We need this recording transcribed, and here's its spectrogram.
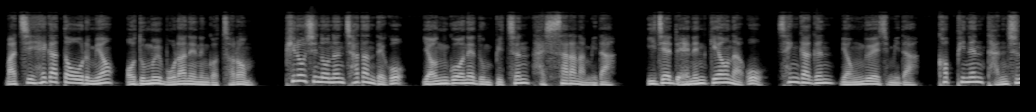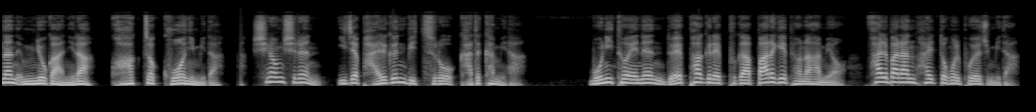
마치 해가 떠오르며 어둠을 몰아내는 것처럼 피로신호는 차단되고 연구원의 눈빛은 다시 살아납니다. 이제 뇌는 깨어나고 생각은 명료해집니다. 커피는 단순한 음료가 아니라 과학적 구원입니다. 실험실은 이제 밝은 빛으로 가득합니다. 모니터에는 뇌파 그래프가 빠르게 변화하며 활발한 활동을 보여줍니다.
